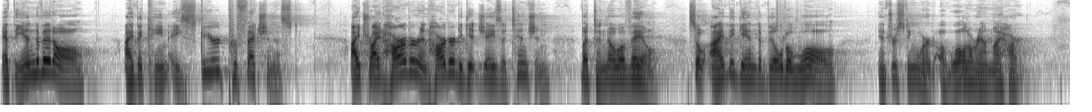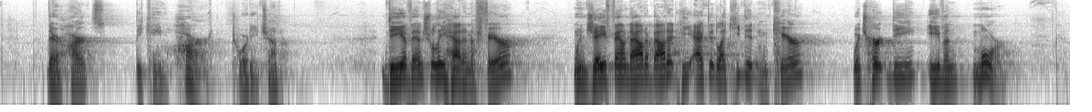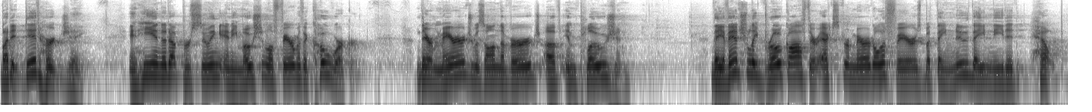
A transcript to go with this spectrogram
At the end of it all, I became a scared perfectionist. I tried harder and harder to get Jay's attention, but to no avail. So I began to build a wall, interesting word, a wall around my heart their hearts became hard toward each other. Dee eventually had an affair. When Jay found out about it, he acted like he didn't care, which hurt Dee even more. But it did hurt Jay, and he ended up pursuing an emotional affair with a coworker. Their marriage was on the verge of implosion. They eventually broke off their extramarital affairs, but they knew they needed help.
